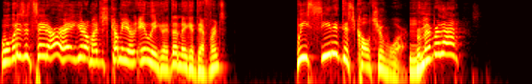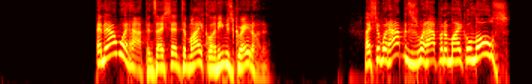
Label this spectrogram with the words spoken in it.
well, what does it say to her? Hey, you know, I just come here illegally. It doesn't make a difference. We ceded this culture war. Mm-hmm. Remember that? And now what happens? I said to Michael, and he was great on it. I said, what happens is what happened to Michael Knowles.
